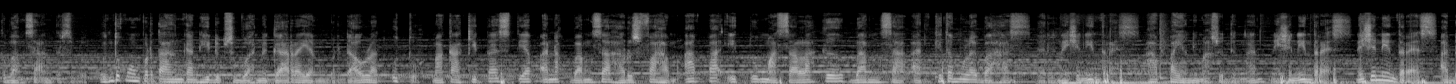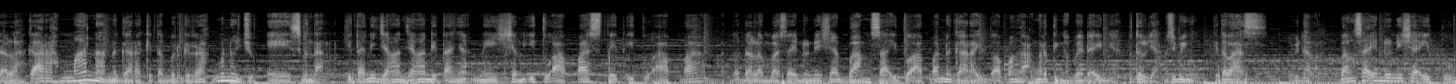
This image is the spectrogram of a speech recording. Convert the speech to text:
kebangsaan tersebut? Untuk mempertahankan hidup sebuah negara yang berdaulat utuh, maka kita setiap anak bangsa harus paham apa itu masalah kebangsaan. Kita mulai bahas dari nation interest. Apa yang dimaksud dengan nation interest? Nation interest adalah ke arah mana negara kita bergerak menuju. Eh sebentar, kita ini jangan-jangan ditanya nation itu apa, state itu apa, atau dalam bahasa Indonesia bangsa itu apa, negara itu apa, nggak ngerti ngebedainnya. Betul ya? Masih bingung? Kita bahas lebih dalam. Bangsa Indonesia itu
